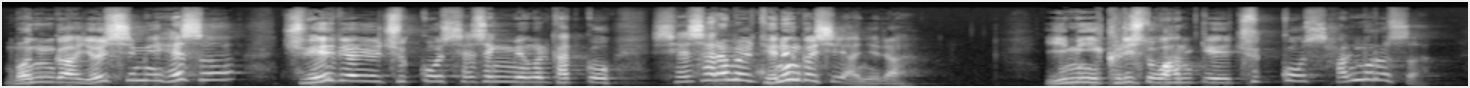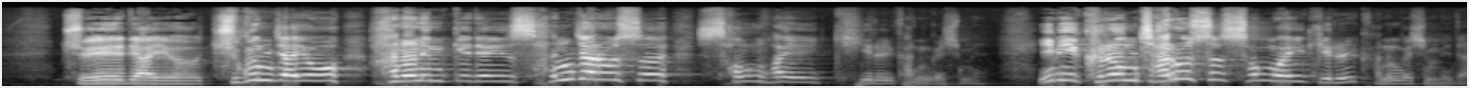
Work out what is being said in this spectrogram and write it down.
뭔가 열심히 해서 죄에 대하여 죽고 새 생명을 갖고 새 사람을 되는 것이 아니라 이미 그리스도와 함께 죽고 삶으로써 죄에 대하여 죽은 자요 하나님께 대해 산 자로서 성화의 길을 가는 것입니다. 이미 그런 자로서 성화의 길을 가는 것입니다.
